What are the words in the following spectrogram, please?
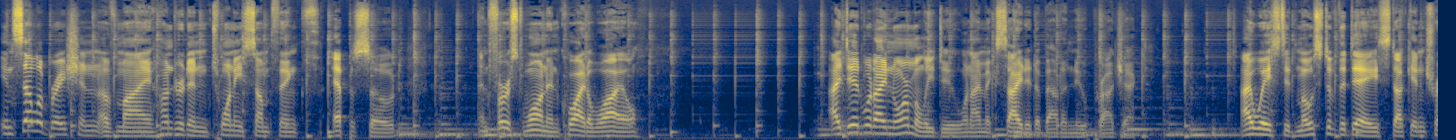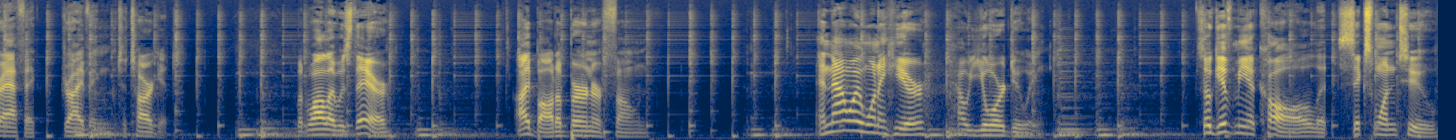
In celebration of my 120 somethingth episode, and first one in quite a while, I did what I normally do when I'm excited about a new project. I wasted most of the day stuck in traffic driving to Target. But while I was there, I bought a burner phone. And now I want to hear how you're doing. So give me a call at 612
